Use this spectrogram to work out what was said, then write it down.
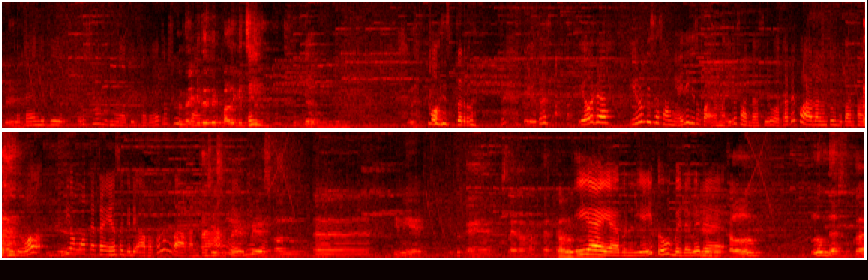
Tetenya gede. Terus lu ngeliatin tetenya terus lu kita tuh paling kecil. Monster. Terus ya udah ya lu bisa sange aja gitu kok emang itu fantasi lo. Tapi kalau emang itu bukan fantasi lo dia mau tete yang segede apa pun lo nggak akan Ah, sih sange sebenarnya gitu. based on eh, ini ya itu kayak selera makan kalau gue. iya iya bener. Ya itu beda beda Iya, Kalau lu lu nggak suka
